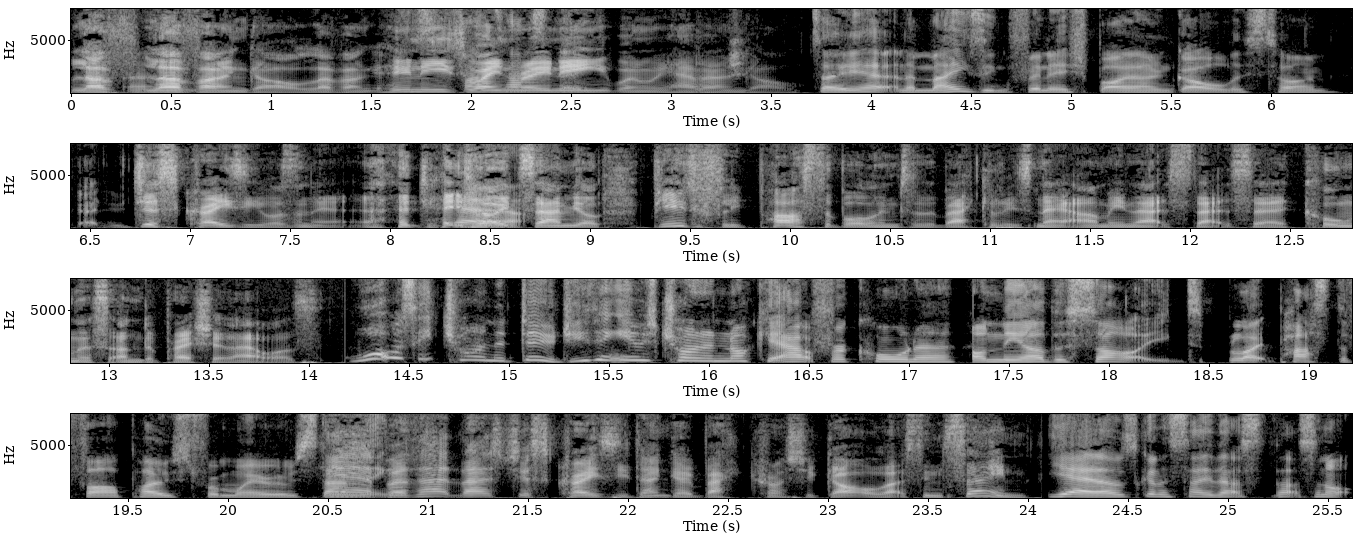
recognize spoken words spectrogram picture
Love, um, love own goal. Love own. Who needs fantastic. Wayne Rooney when we have own goal? So yeah, an amazing finish by own goal this time. Uh, just crazy, wasn't it? J. Yeah. Jlloyd Samuel beautifully passed the ball into the back of his net. I mean, that's that's uh, coolness under pressure. That was. What was he trying to do? Do you think he was trying to knock it out for a corner on the other side, like past the far post from where he was standing? Yeah, but that that's just crazy. Don't go back across your goal. That's insane. Yeah, I was going to say that's that's not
